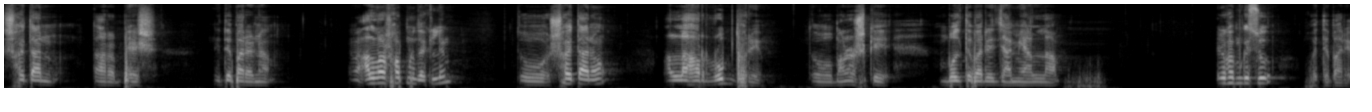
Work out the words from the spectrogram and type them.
শয়তান তার ভেষ নিতে পারে না। আল্লাহর স্বপ্ন দেখলে, তো শয়তানও আল্লাহর রূপ ধরে তো মানুষকে বলতে পারে যে আমি আল্লাহ। এরকম কিছু হতে পারে।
